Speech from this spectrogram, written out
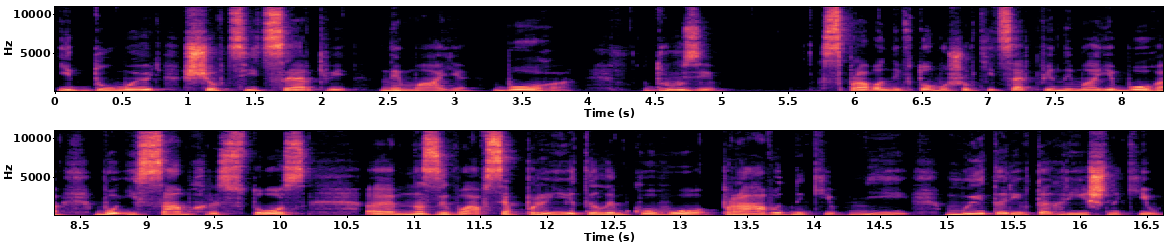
і думають, що в цій церкві немає Бога. Друзі, Справа не в тому, що в тій церкві немає Бога, бо і сам Христос е, називався приятелем кого? Праведників? Ні, митарів та грішників.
